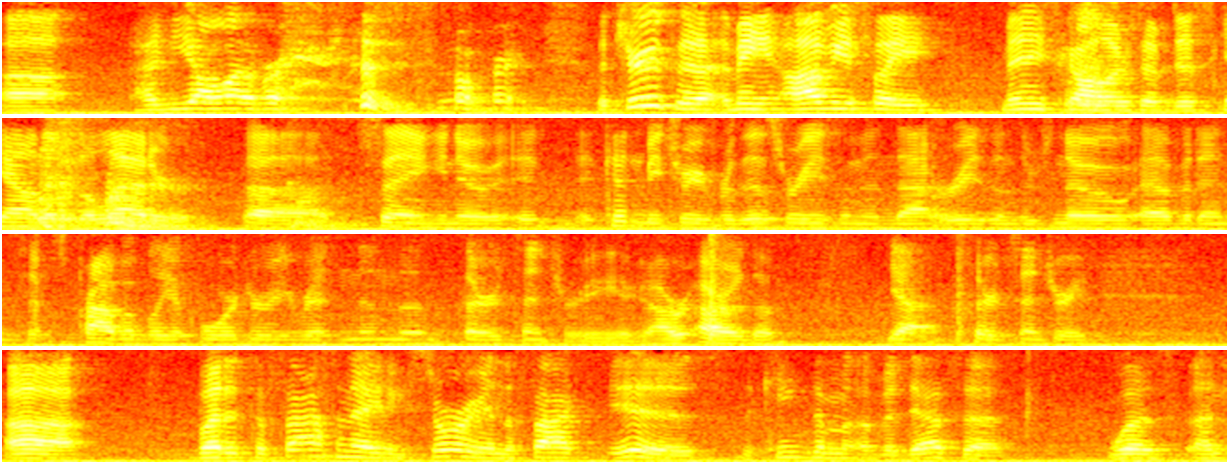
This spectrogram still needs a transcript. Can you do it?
Uh, have y'all ever heard this story? The truth, is, I mean, obviously, many scholars have discounted the letter, uh, saying, you know, it, it couldn't be true for this reason and that reason. There's no evidence. It's probably a forgery written in the third century, or, or the, yeah, third century. Uh, but it's a fascinating story, and the fact is, the kingdom of Edessa was an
